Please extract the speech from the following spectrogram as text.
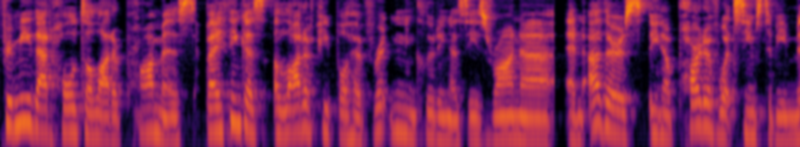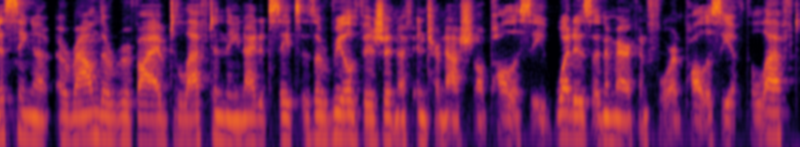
for me, that holds a lot of promise. But I think as a lot of people have written, including Aziz Rana and others, you know, part of what seems to be missing a, around the revived left in the United States is a real vision of international policy. What is an American foreign policy of the left?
